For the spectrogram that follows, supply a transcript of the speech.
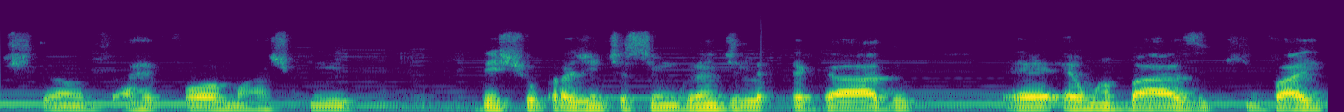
cristãos, a reforma, acho que deixou para a gente assim um grande legado. É, é, uma base que vai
